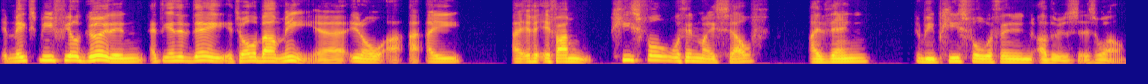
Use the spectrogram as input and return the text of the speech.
it makes me feel good. And at the end of the day, it's all about me. Uh, you know, I, I, I if, if I'm peaceful within myself, I then can be peaceful within others as well.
